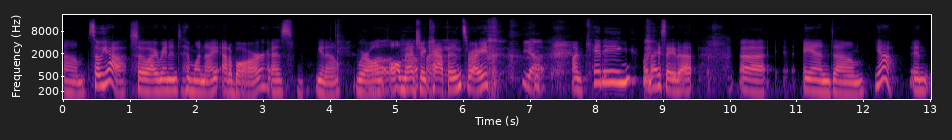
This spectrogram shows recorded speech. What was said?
um, so yeah, so I ran into him one night at a bar, as you know, where all Well, all magic happens, right? Yeah. I'm kidding when I say that. Uh, and um, yeah, and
